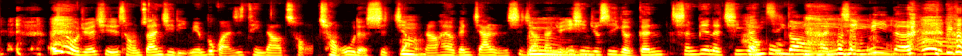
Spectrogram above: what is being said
而且我觉得，其实从专辑里面，不管是听到宠宠物的视角，嗯、然后还有跟家人的视角，嗯、感觉异性就是一个跟身边的亲友互动很紧密的一个。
